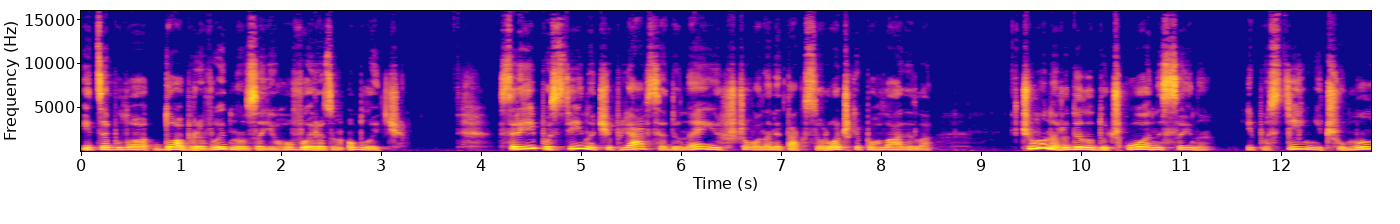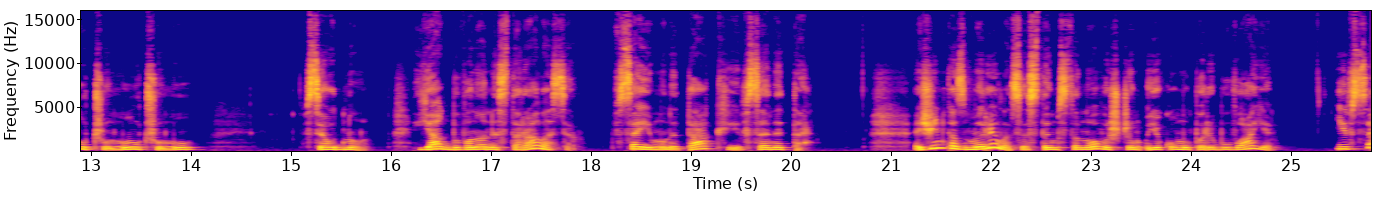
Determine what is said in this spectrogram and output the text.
і це було добре видно за його виразом обличчя. Сергій постійно чіплявся до неї, що вона не так сорочки погладила, чому народила дочку, а не сина, і постійні чому, чому, чому. Все одно, як би вона не старалася, все йому не так і все не те. Жінка змирилася з тим становищем, у якому перебуває, і все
